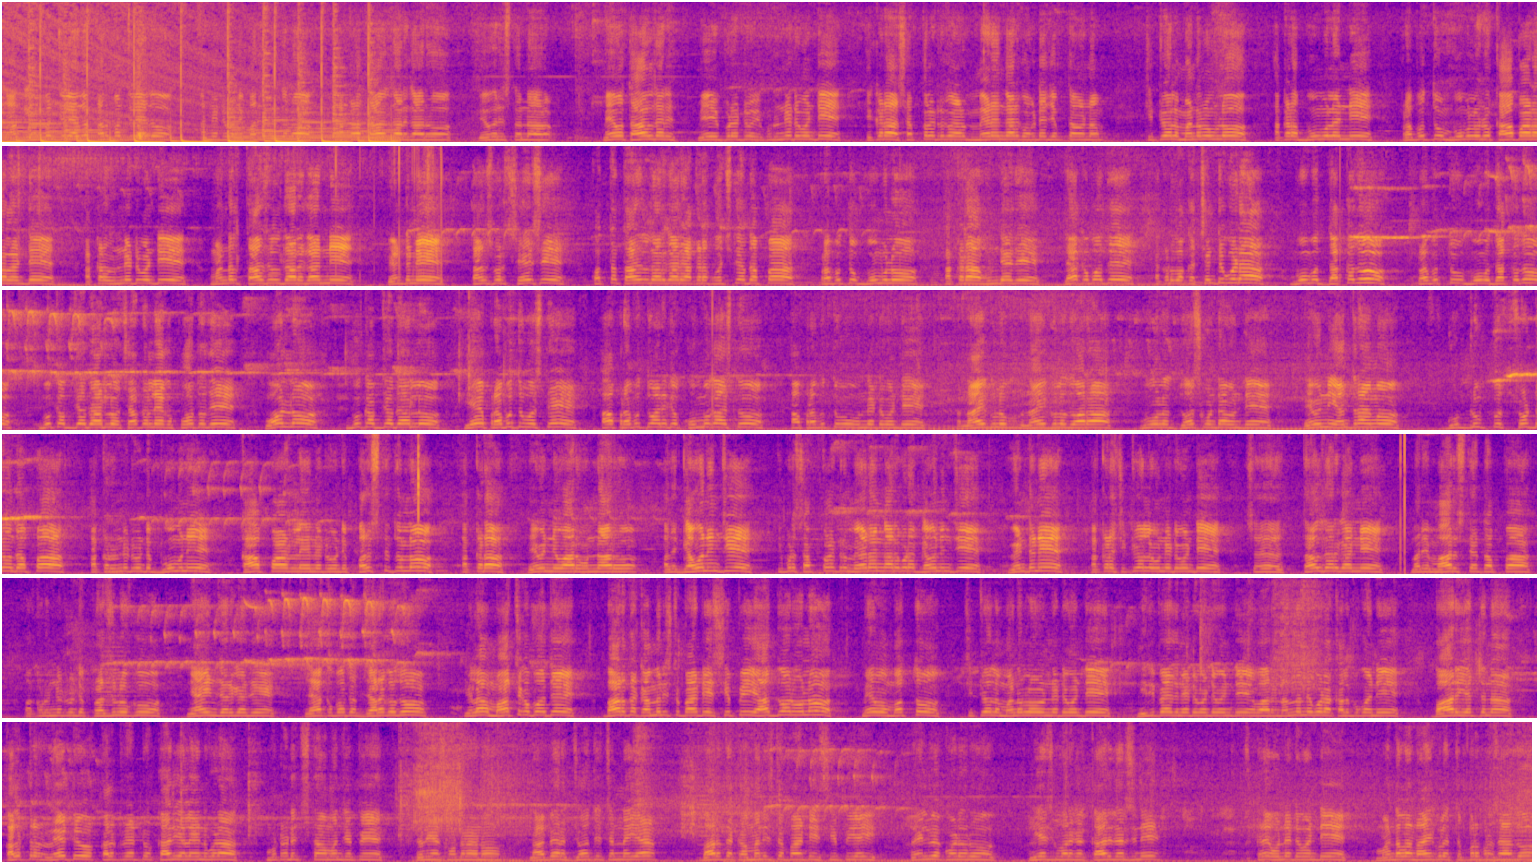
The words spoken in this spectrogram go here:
నాకు వినిపించలేదు కనిపించలేదు అన్నటువంటి పరిస్థితుల్లో అక్కడ తహసీల్దార్ గారు వివరిస్తున్నారు. మేము తహల్దారి మేము ఇప్పుడు ఇప్పుడు ఉన్నటువంటి ఇక్కడ సబ్ కలెక్టర్ గారు మేడం గారికి ఒకటే చెప్తా ఉన్నాం. చిట్వేల మండలంలో అక్కడ భూములన్నీ ప్రభుత్వం భూములను కాపాడాలంటే అక్కడ ఉన్నటువంటి మండల తహసీల్దార్ గారిని వెంటనే ట్రాన్స్ఫర్ చేసి కొత్త తహసీల్దార్ గారు అక్కడికి వచ్చితే తప్ప ప్రభుత్వ భూములు అక్కడ ఉండేది. లేకపోతే అక్కడ ఒక చెంటు కూడా భూమి దక్కదు ప్రభుత్వ భూమి దక్కదు భూ కబ్జాదారులు చేతలేకపోతుంది. వాళ్ళు భూ కబ్జాదారులు ఏ ప్రభుత్వం వస్తే ఆ ప్రభుత్వానికి కొమ్ము కాస్తూ ఆ ప్రభుత్వం ఉన్నటువంటి నాయకులు నాయకుల ద్వారా భూములు దోసుకుంటా ఉంటే రెవెన్యూ యంత్రాంగం గుడ్లు చూడడం తప్ప అక్కడ ఉన్నటువంటి భూమిని కాపాడలేనటువంటి పరిస్థితుల్లో అక్కడ రెవెన్యూ వారు ఉన్నారు. అది గమనించి ఇప్పుడు సబ్ కలెక్టర్ మేడం గారు కూడా గమనించి వెంటనే అక్కడ చిట్టువేలో ఉన్నటువంటి స- తహసీల్దార్ గారిని మరి మారిస్తే తప్ప అక్కడ ఉన్నటువంటి ప్రజలకు న్యాయం జరిగేది లేకపోతే జరగదు. ఇలా మార్చకపోతే భారత కమ్యూనిస్ట్ పార్టీ సిపి ఆధ్వర్యంలో మేము మొత్తం చిట్వేల మండలంలో ఉన్నటువంటి నిరుపేదనటువంటి వారిని అందరినీ కూడా కలుపుకొని భారీ ఎత్తున కలెక్టర్ రేటు కలెక్టరేట్ కార్యాలయాన్ని కూడా ముట్టడిస్తామని చెప్పి తెలియజేసుకుంటున్నాను. నా పేరు జ్యోతి చెన్నయ్య. భారత communist party CPI railway Koduru నియోజకవర్గ కార్యదర్శిని. అక్కడే ఉన్నటువంటి మండల నాయకులు తిప్పల ప్రసాద్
